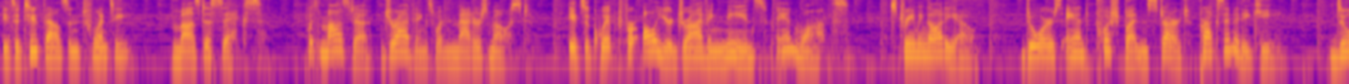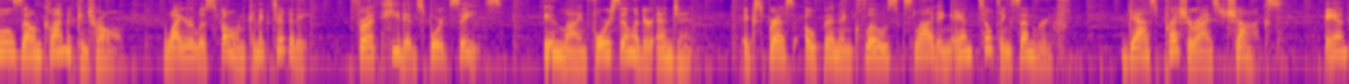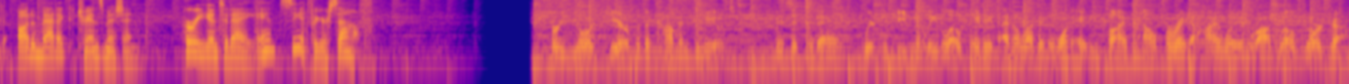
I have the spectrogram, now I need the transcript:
It's a 2020 Mazda 6. With Mazda, driving's what matters most. It's equipped for all your driving needs and wants. Streaming audio, doors and push button start proximity key, dual zone climate control, wireless phone connectivity, front heated sports seats, inline four cylinder engine, express open and close sliding and tilting sunroof, gas pressurized shocks, and automatic transmission. Hurry in today and see it for yourself. For your cure for the common commute, visit today. We're conveniently located at 11185 Alpharetta Highway in Roswell, Georgia.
